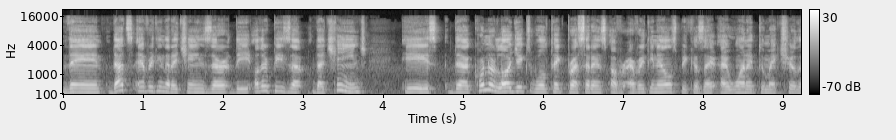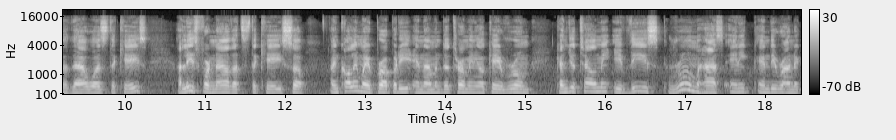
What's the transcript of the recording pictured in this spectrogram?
Then that's everything that I changed there. The other piece that, that changed is the corner logics will take precedence over everything else because I, I wanted to make sure that that was the case. At least for now, that's the case. So I'm calling my property and I'm determining, okay, room, can you tell me if this room has any, any, rounded,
